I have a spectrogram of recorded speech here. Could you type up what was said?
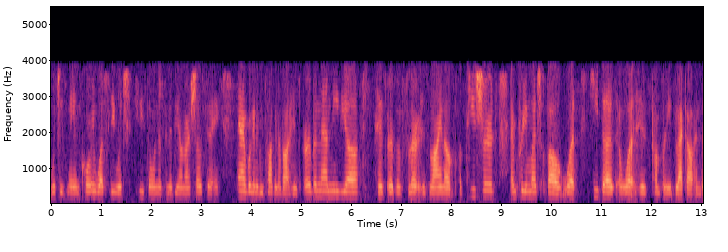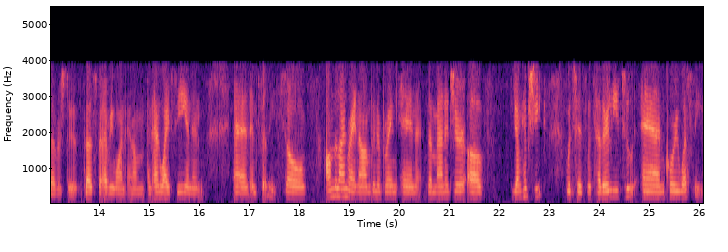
which is named Corey Wesley, which he's the one that's going to be on our show today. And we're going to be talking about his Urban Land Media, his Urban Flirt, his line of, of T-shirts, and pretty much about what he does and what his company Blackout Endeavors do, does for everyone um, in NYC and in and in Philly. So on the line right now, I'm going to bring in the manager of Young Hip Chic, which is Miss Heather Elitou and Corey Wesley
